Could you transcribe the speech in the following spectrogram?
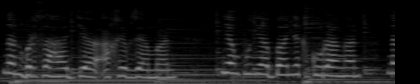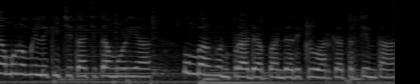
dan bersahaja akhir zaman yang punya banyak kekurangan namun memiliki cita-cita mulia membangun peradaban dari keluarga tercinta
